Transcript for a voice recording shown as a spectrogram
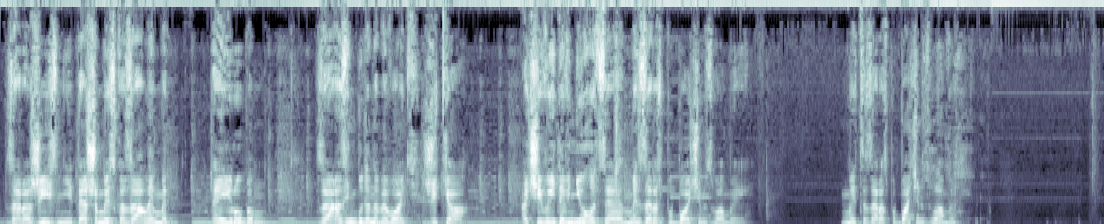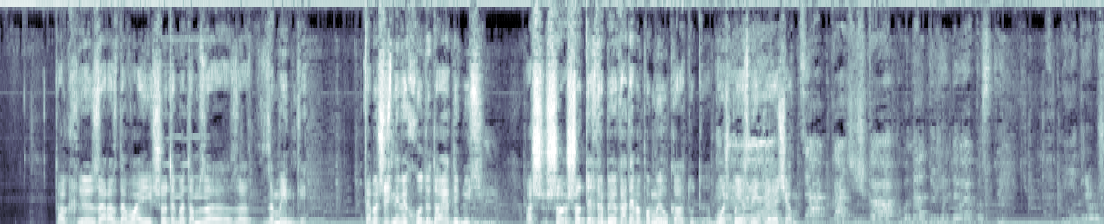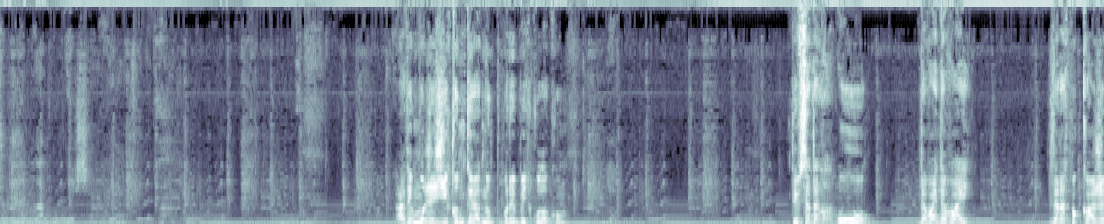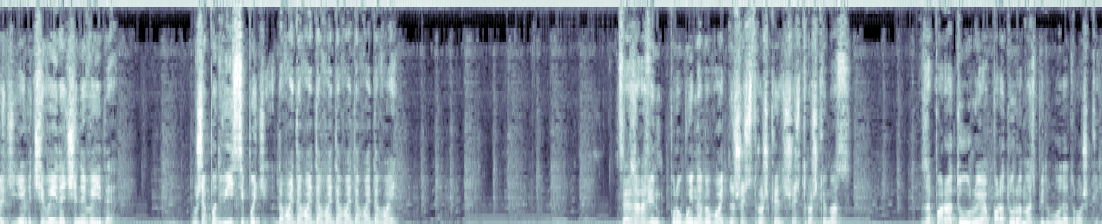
зараз житті. І те, що ми сказали, ми те і робимо. Зараз він буде набивати життя. А чи вийде в нього це, ми зараз побачимо з вами. Ми це зараз побачимо з вами. Так, е, зараз давай, що у тебе там за, за, за минки? У Тебе щось не виходить, да, я дивлюсь? А що що ти зробив? Яка тебе помилка тут? Можеш пояснити глядачам? А ти можеш її конкретно прибити кулаком? Ти все так. О! Давай, давай. Зараз покаже, чи- як- чи вийде, чи не вийде. Уже по 200. Поч... Давай, давай, давай, давай, давай, давай. Це зараз він пробує набивати, ну щось трошки, щось трошки в нас з апаратурою. Апаратура нас підводить трошки.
